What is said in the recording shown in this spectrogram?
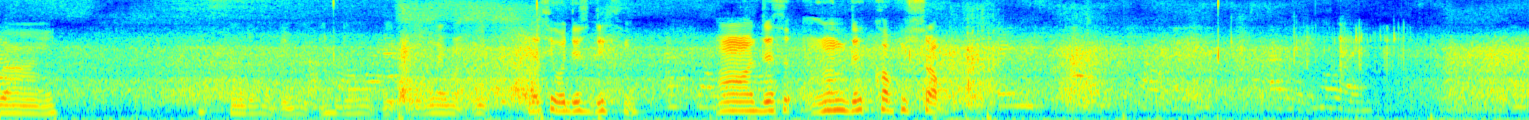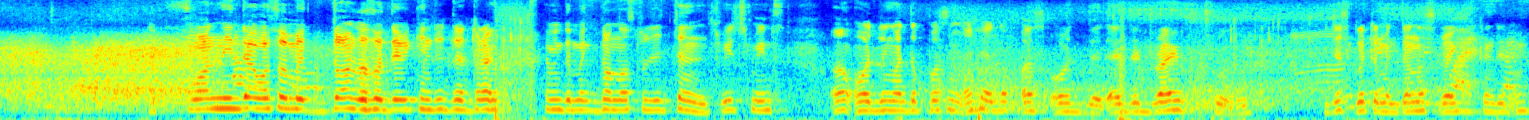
bye. Let's see what this this. Oh, this mm, the coffee shop. Funny there was a McDonald's so they can do the drive. I mean the McDonald's to the tents, which means um, ordering what the person ahead of us ordered at the drive-through. You just go to McDonald's drive you can do it.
